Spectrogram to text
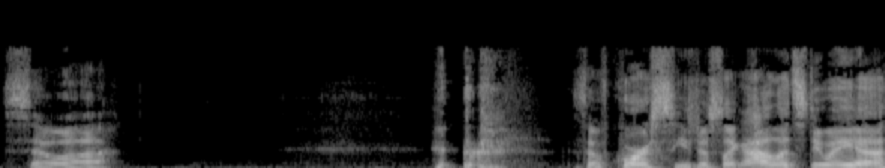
So, uh, so of course he's just like, oh, let's do a, uh,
